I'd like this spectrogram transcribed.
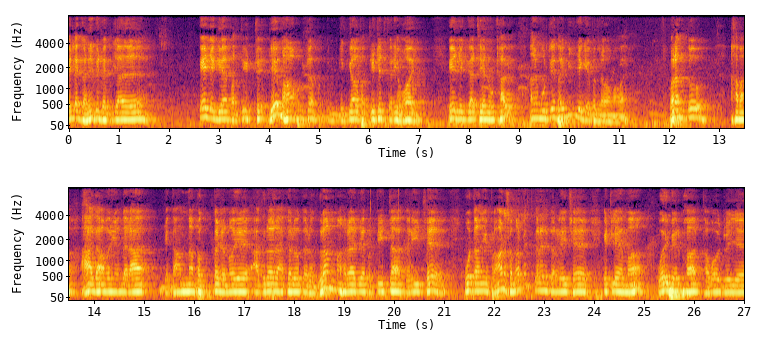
એટલે ઘણી બધી જગ્યાએ એ જગ્યાએ પ્રતિષ્ઠિત, જે મહાપુરુષે જગ્યાઓ પ્રતિષ્ઠિત કરી હોય, એ જગ્યાથી એને ઉઠાવી અને મૂર્તિને ફરી બીજી જગ્યાએ પધરાવવામાં આવે. પરંતુ આમાં આ ગામની અંદર આ જે ગામના ભક્તજનોએ આગ્રહ રાખેલો કે રઘુરામ મહારાજે પ્રતિષ્ઠા કરી છે, પોતાની પ્રાણ સમર્પિત કરેલ કરેલી છે, એટલે એમાં કોઈ ફેરફાર થવો જોઈએ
